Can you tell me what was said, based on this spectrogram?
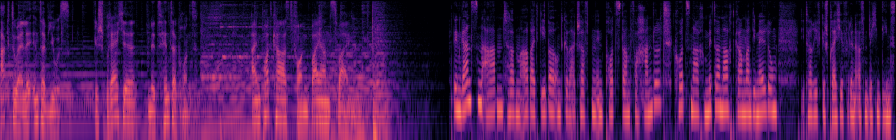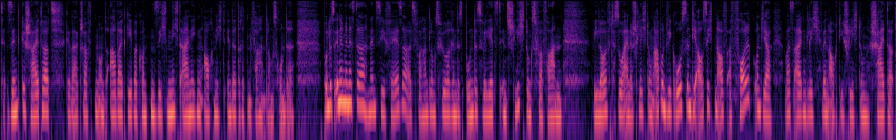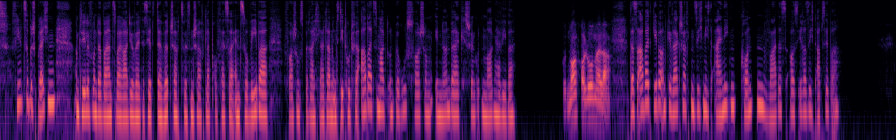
Aktuelle Interviews. Gespräche mit Hintergrund. Ein Podcast von Bayern 2. Den ganzen Abend haben Arbeitgeber und Gewerkschaften in Potsdam verhandelt. Kurz nach Mitternacht kam dann die Meldung, die Tarifgespräche für den öffentlichen Dienst sind gescheitert. Gewerkschaften und Arbeitgeber konnten sich nicht einigen, auch nicht in der dritten Verhandlungsrunde. Bundesinnenminister Nancy Faeser als Verhandlungsführerin des Bundes will jetzt ins Schlichtungsverfahren. Wie läuft so eine Schlichtung ab und wie groß sind die Aussichten auf Erfolg? Und ja, was eigentlich, wenn auch die Schlichtung scheitert? Viel zu besprechen. Am Telefon der Bayern 2 Radiowelt ist jetzt der Wirtschaftswissenschaftler Professor Enzo Weber, Forschungsbereichleiter am Institut für Arbeitsmarkt und Berufsforschung in Nürnberg. Schönen guten Morgen, Herr Weber. Guten Morgen, Frau Lohmöller. Dass Arbeitgeber und Gewerkschaften sich nicht einigen konnten, war das aus Ihrer Sicht absehbar?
